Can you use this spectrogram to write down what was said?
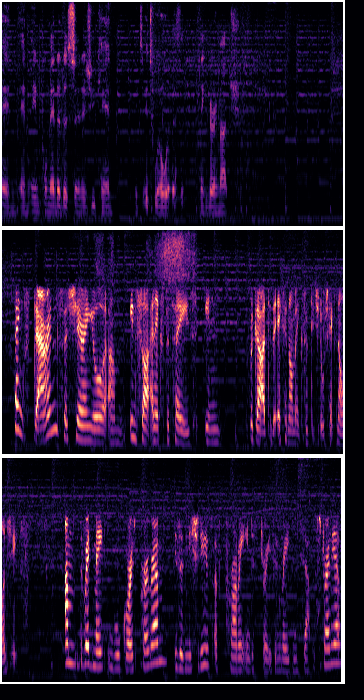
and, and implement it as soon as you can. It's it's well worth it. Thank you very much. Thanks, Darren, for sharing your um, insight and expertise in regard to the economics of digital technologies. Um, the Red Meat and Wool Growth Program is an initiative of primary industries in region South Australia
